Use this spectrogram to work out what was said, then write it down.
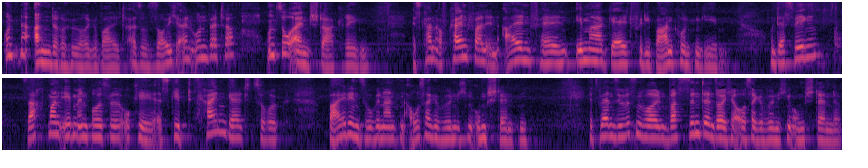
und eine andere höhere Gewalt. Also solch ein Unwetter und so einen Starkregen. Es kann auf keinen Fall in allen Fällen immer Geld für die Bahnkunden geben. Und deswegen sagt man eben in Brüssel, okay, es gibt kein Geld zurück bei den sogenannten außergewöhnlichen Umständen. Jetzt werden Sie wissen wollen, was sind denn solche außergewöhnlichen Umstände?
